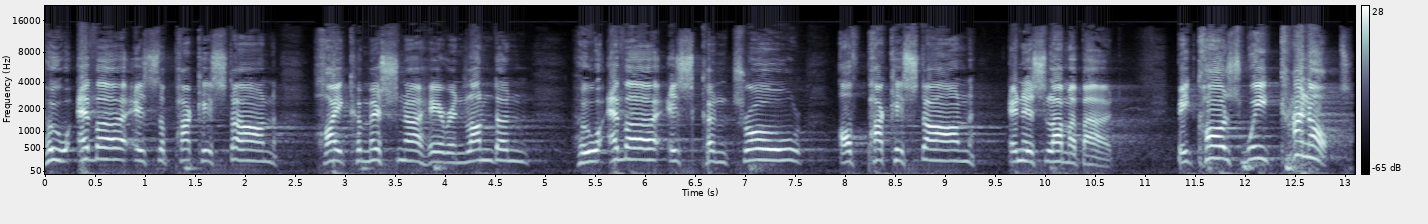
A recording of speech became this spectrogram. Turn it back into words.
whoever is the Pakistan High Commissioner here in London whoever is control of Pakistan in Islamabad because we cannot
